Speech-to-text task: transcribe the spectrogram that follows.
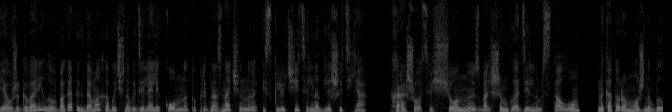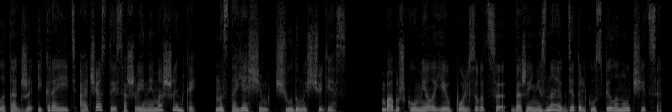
я уже говорила, в богатых домах обычно выделяли комнату, предназначенную исключительно для шитья, хорошо освещенную, с большим гладильным столом, на котором можно было также и кроить, а часто и со швейной машинкой, настоящим чудом из чудес. Бабушка умела ею пользоваться, даже и не знаю, где только успела научиться,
